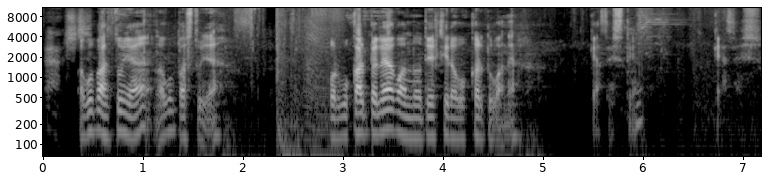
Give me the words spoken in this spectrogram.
La culpa es tuya, ¿eh? La culpa es tuya. Por buscar pelea cuando tienes que ir a buscar tu banner. ¿Qué haces, tío? ¿Qué haces?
